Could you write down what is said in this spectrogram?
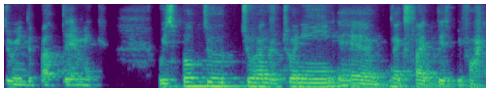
during the pandemic. We spoke to 220, uh, next slide please before.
